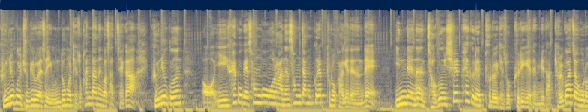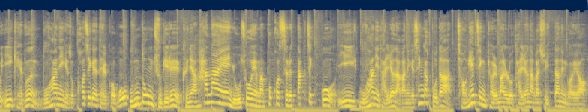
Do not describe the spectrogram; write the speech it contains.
근육을 주기로 해서 이 운동을 계속 한다는 것 자체가 근육은 어, 이 회복에 성공을 하는 성장 그래프로 가게 되는데 인대는 적응 실패 그래프를 계속 그리게 됩니다. 결과적으로 이 갭은 무한히 계속 커지게 될 거고 운동 주기를 그냥 하나의 요소에만 포커스를 딱 찍고 이 무한히 달려나가는 게 생각보다 정해진 결말로 달려나갈 수 있다는 거예요.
